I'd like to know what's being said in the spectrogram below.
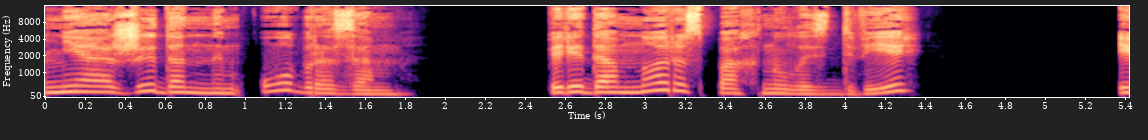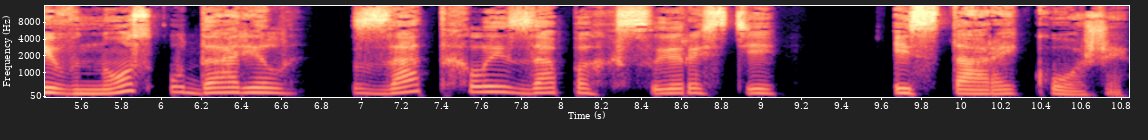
Неожиданным образом передо мной распахнулась дверь, и в нос ударил затхлый запах сырости и старой кожи.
